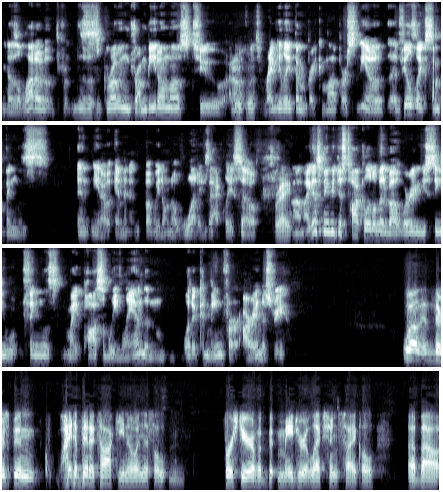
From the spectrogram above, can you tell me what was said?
you know, there's a lot of there's this growing drumbeat almost to I don't mm-hmm. know if mm-hmm. it's regulate them, break them up, or you know, it feels like something's in, you know imminent, but we don't know what exactly. So, right, um, I guess maybe just talk a little bit about where you see things might possibly land and what it could mean for our industry. Well, there's been quite a bit of talk, you know, in this first year of a major election cycle about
